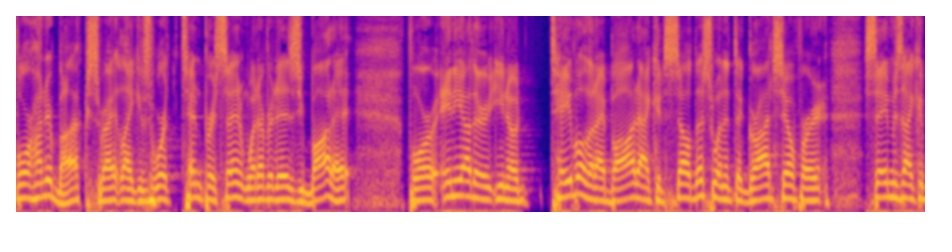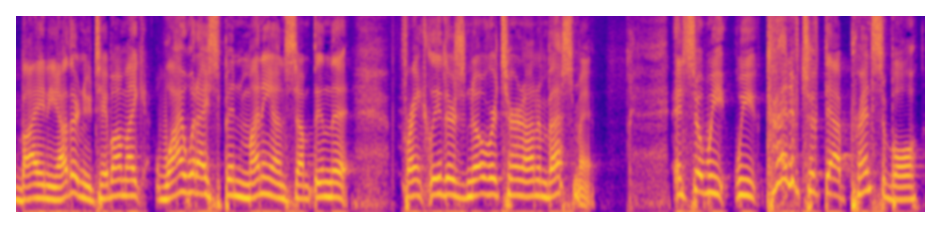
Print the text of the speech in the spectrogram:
400 bucks, right? Like it's worth 10%, whatever it is you bought it for any other, you know, table that I bought, I could sell this one at the garage sale for same as I could buy any other new table. I'm like, why would I spend money on something that frankly there's no return on investment? And so we we kind of took that principle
